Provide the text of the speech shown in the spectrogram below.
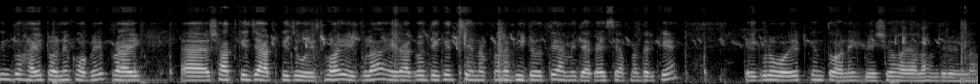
কিন্তু হাইট অনেক হবে প্রায় সাত কেজি আট কেজি ওয়েট হয় এগুলা এর আগেও দেখেছেন আপনারা ভিডিওতে আমি দেখাইছি আপনাদেরকে। এইগুলো ওয়েট কিন্তু অনেক বেশি হয় আলহামদুলিল্লাহ।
